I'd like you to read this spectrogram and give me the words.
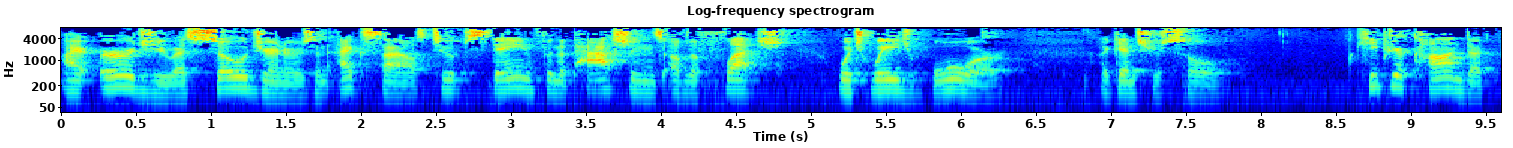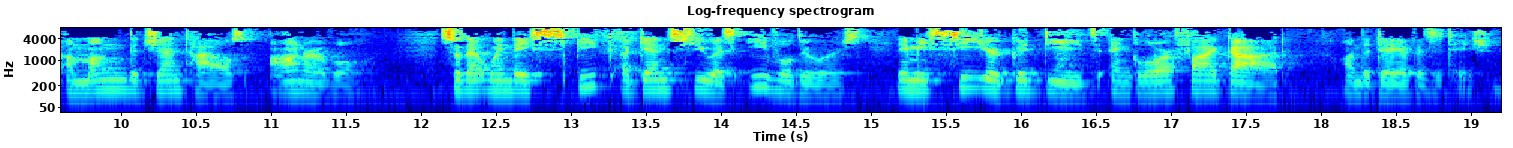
I urge you as sojourners and exiles to abstain from the passions of the flesh, which wage war against your soul. Keep your conduct among the Gentiles honorable, so that when they speak against you as evildoers, they may see your good deeds and glorify God on the day of visitation.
